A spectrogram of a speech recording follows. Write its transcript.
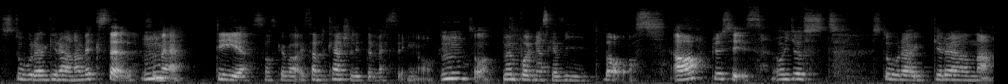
stora gröna växter som Mm. är det som ska vara i centrum. Kanske lite mässing och Mm. så. Men på en ganska vit bas. Ja, precis. Och just stora gröna.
